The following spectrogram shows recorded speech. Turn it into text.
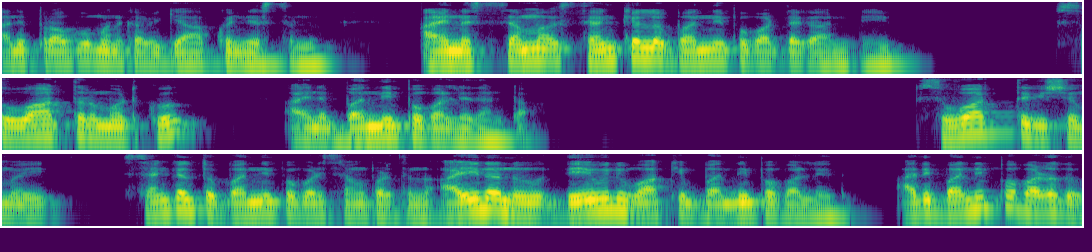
అని ప్రభు మనకు అవి జ్ఞాపకం చేస్తున్నాడు ఆయన సంఖ్యలో బంధింపబడ్డ కానీ సువార్తలు మటుకు ఆయన బంధింపబడలేదంట. సువార్త విషయమై సంఖ్యలతో బంధింపబడి శ్రమపడుతున్నావు అయినను దేవుని వాక్యం బంధింపబడలేదు. అది బంధింపబడదు.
